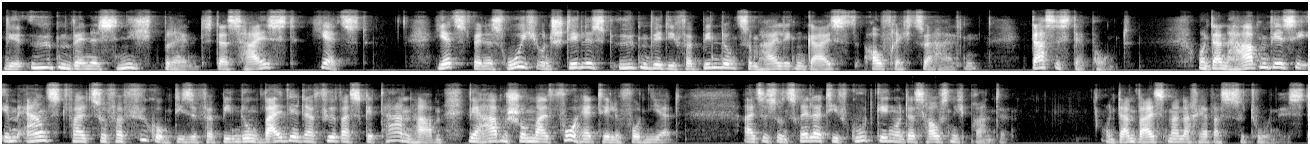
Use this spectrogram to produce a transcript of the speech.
Wir üben, wenn es nicht brennt. Das heißt jetzt. Jetzt, wenn es ruhig und still ist, üben wir die Verbindung zum Heiligen Geist aufrechtzuerhalten. Das ist der Punkt. Und dann haben wir sie im Ernstfall zur Verfügung, diese Verbindung, weil wir dafür was getan haben. Wir haben schon mal vorher telefoniert, als es uns relativ gut ging und das Haus nicht brannte. Und dann weiß man nachher, was zu tun ist.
